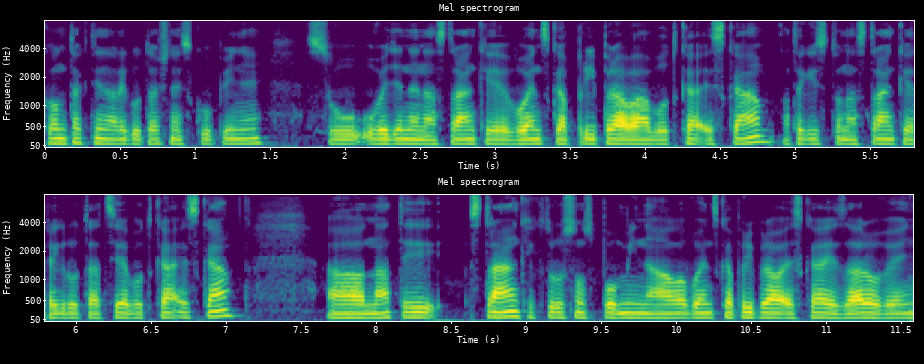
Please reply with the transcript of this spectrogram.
Kontakty na regutačnej skupine sú uvedené na stránke vojenskapríprava.sk a takisto na stránke regrutácia.sk. Na tej stránke, ktorú som spomínal, vojenská príprava SK je zároveň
